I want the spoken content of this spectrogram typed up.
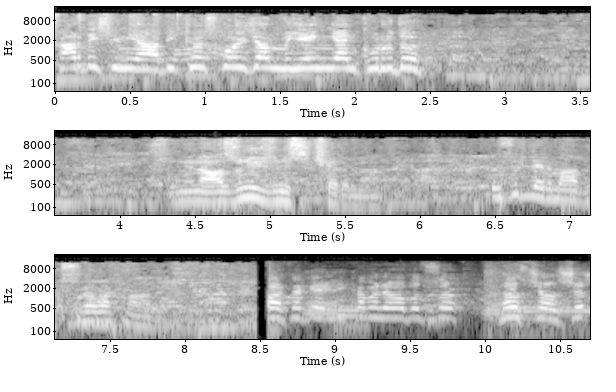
Kardeşim ya bir köz koyacaksın mı yengen kurudu. Senin ağzını yüzünü sikerim ha. Özür dilerim abi kusura bakma abi. Parktaki el yıkama lavabosu nasıl çalışır?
